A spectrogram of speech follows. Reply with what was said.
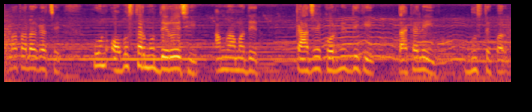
আল্লাহ তালার কাছে কোন অবস্থার মধ্যে রয়েছি, আমরা আমাদের কাজে কর্মের দিকে তাকালেই বুঝতে পারব।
